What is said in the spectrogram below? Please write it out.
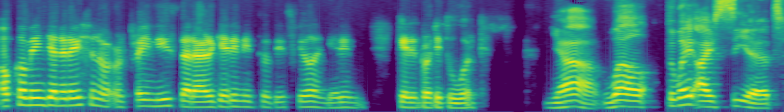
upcoming generation or, or trainees that are getting into this field and getting getting ready to work. Yeah, well, the way I see it,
